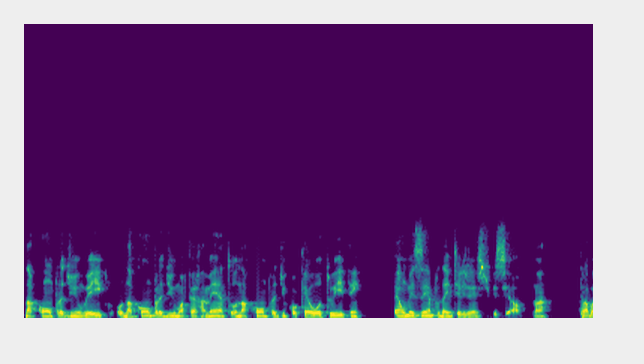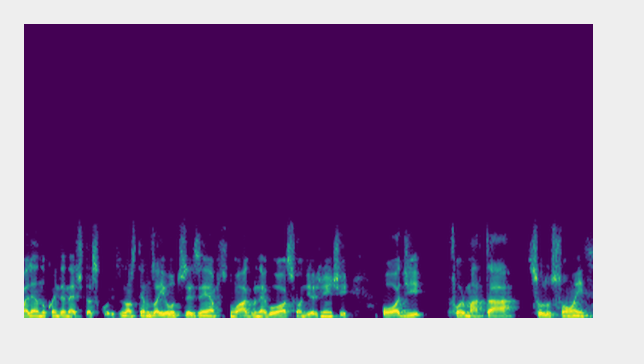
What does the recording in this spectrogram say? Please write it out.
na compra de um veículo, ou na compra de uma ferramenta, ou na compra de qualquer outro item, é um exemplo da inteligência artificial, né? trabalhando com a internet das coisas. Nós temos aí outros exemplos no agronegócio, onde a gente pode formatar soluções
